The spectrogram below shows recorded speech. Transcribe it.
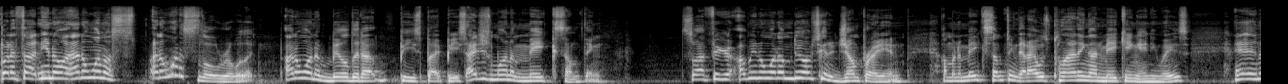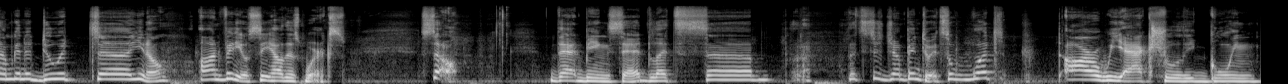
But I thought, you know, I don't want to. I don't want to slow roll it. I don't want to build it up piece by piece. I just want to make something. So I figure, oh, you know what I'm doing? I'm just going to jump right in. I'm going to make something that I was planning on making anyways, and I'm going to do it, uh, you know, on video. See how this works. So, that being said, let's. Uh, let's just jump into it. So what are we actually going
